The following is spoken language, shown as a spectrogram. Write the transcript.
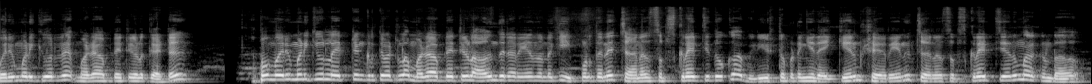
വരും മണിക്കൂറിലെ മഴ അപ്ഡേറ്റുകൾക്കായിട്ട് അപ്പം വരും മണിക്കൂറിൽ ഏറ്റവും കൃത്യമായിട്ടുള്ള മഴ അപ്ഡേറ്റുകൾ ആദ്യം തന്നെ അറിയാന്നുണ്ടെങ്കിൽ ഇപ്പോൾ തന്നെ ചാനൽ സബ്സ്ക്രൈബ് ചെയ്ത് നോക്കുക. വീഡിയോ ഇഷ്ടപ്പെട്ടെങ്കിൽ ലൈക്ക് ചെയ്യാനും ഷെയർ ചെയ്യാനും ചാനൽ സബ്സ്ക്രൈബ് ചെയ്യാനും മറക്കണ്ടാവും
